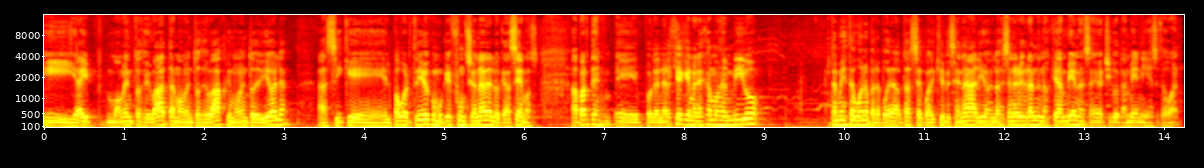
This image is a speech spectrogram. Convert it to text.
Y hay momentos de bata, momentos de bajo y momentos de viola. Así que el power trío es como que es funcional a lo que hacemos. Aparte, eh, por la energía que manejamos en vivo, también está bueno para poder adaptarse a cualquier escenario. Los escenarios grandes nos quedan bien, los escenarios chicos también y eso está bueno.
